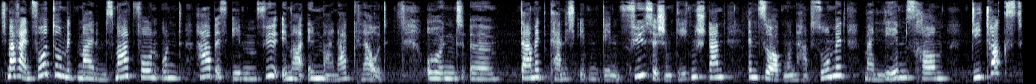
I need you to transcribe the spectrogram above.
Ich mache ein Foto mit meinem Smartphone und habe es eben für immer in meiner Cloud. Und äh, damit kann ich eben den physischen Gegenstand entsorgen und habe somit meinen Lebensraum detoxed.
